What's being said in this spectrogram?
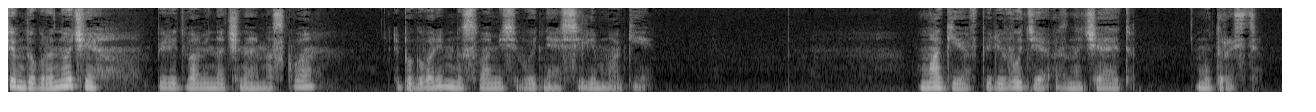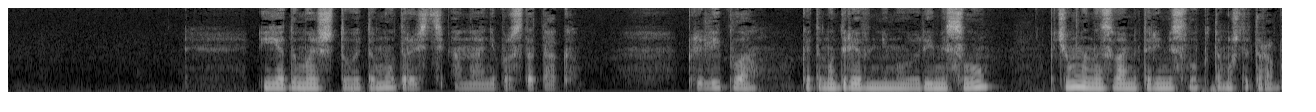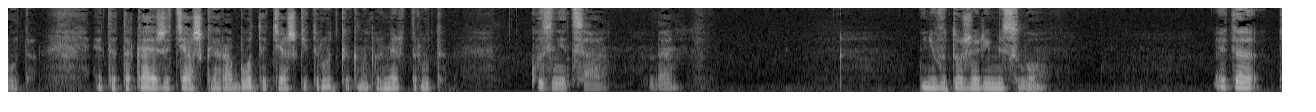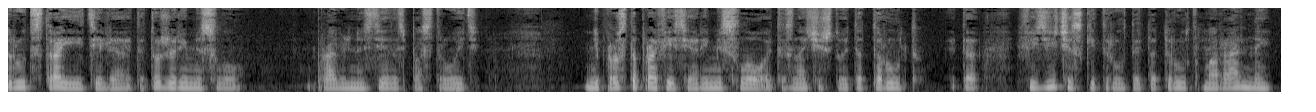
Всем доброй ночи. Перед вами ночная Москва. И поговорим мы с вами сегодня о силе магии. Магия в переводе означает мудрость. И я думаю, что эта мудрость, она не просто так прилипла к этому древнему ремеслу. Почему мы называем это ремесло? Потому что это работа. Это такая же тяжкая работа, тяжкий труд, как, например, труд кузнеца, да. У него тоже ремесло. Это труд строителя, это тоже ремесло. Правильно сделать, построить. Не просто профессия, а ремесло. Это значит, что это труд. Это физический труд, это труд моральный.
